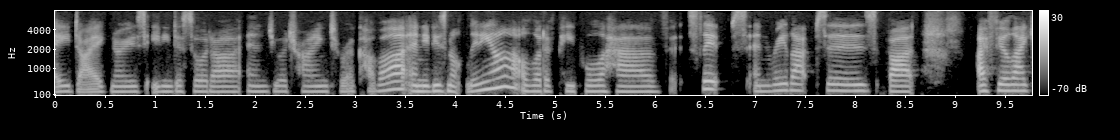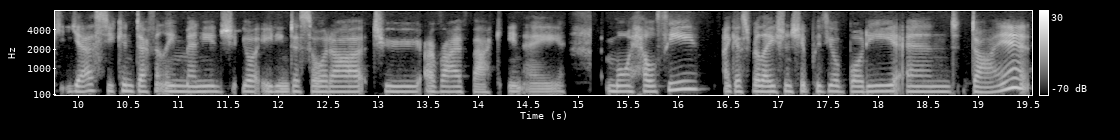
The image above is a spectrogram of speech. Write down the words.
a diagnosed eating disorder and you're trying to recover, and it is not linear. A lot of people have slips and relapses, but I feel like, yes, you can definitely manage your eating disorder to arrive back in a more healthy, I guess, relationship with your body and diet.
